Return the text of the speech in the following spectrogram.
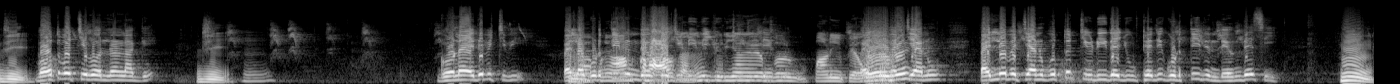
ਜੀ। ਬਹੁਤ ਬੱਚੇ ਬੋਲਣ ਲੱਗ ਜੀ। ਗੁਣ ਹੈ ਇਹਦੇ ਵਿੱਚ ਵੀ। ਪਹਿਲਾਂ ਗੁੜਤੀ ਦਿੰਦੇ ਹੁੰਦੇ ਚਿੜੀ ਦੀ ਚਿੜੀਆਂ ਨੇ ਪਾਣੀ ਪਿਆਓ ਬੱਚਿਆਂ ਨੂੰ ਪਹਿਲੇ ਬੱਚਿਆਂ ਨੂੰ ਪੁੱਤ ਚਿੜੀ ਦੇ ਜੂਠੇ ਦੀ ਗੁੜਤੀ ਦਿੰਦੇ ਹੁੰਦੇ ਸੀ। ਹੂੰ।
